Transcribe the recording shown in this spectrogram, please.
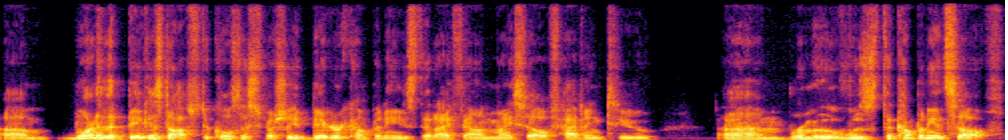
Um, one of the biggest obstacles, especially at bigger companies, that I found myself having to um, remove was the company itself.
